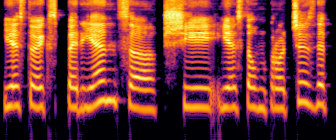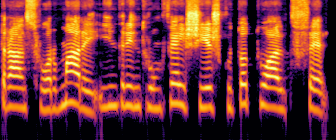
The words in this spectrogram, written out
Este o experiență și este un proces de transformare. Intri într-un fel și ești cu totul alt fel.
